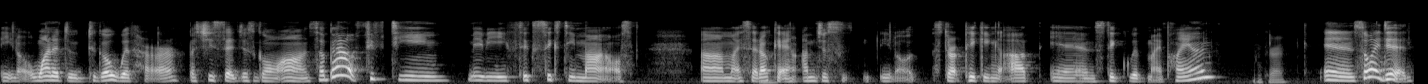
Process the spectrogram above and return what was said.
you know wanted to, to go with her but she said just go on. So about 15 maybe six, 16 miles um, i said okay i'm just you know start picking up and stick with my plan. Okay. and so I did.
